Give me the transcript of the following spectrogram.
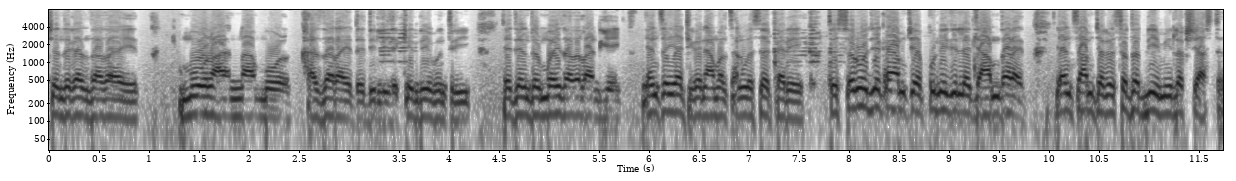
चंद्रकांत दादा आहेत मोळ अण्णा मोळ खासदार आहेत दिल्लीचे केंद्रीय मंत्री त्याच्यानंतर महेशदादा लांडगे यांचं या ठिकाणी आम्हाला चांगलं सहकार्य आहे. तर सर्व जे काय आमच्या पुणे जिल्ह्याचे आमदार आहेत यांचं आमच्याकडे सतत नेहमी लक्ष असतं.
